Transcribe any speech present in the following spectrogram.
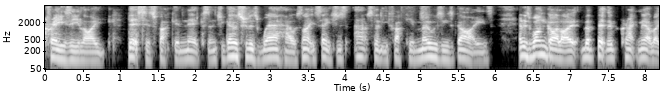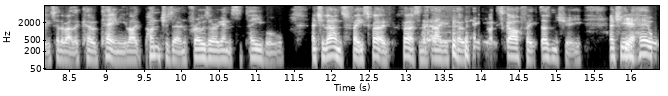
crazy like this is fucking Nix and she goes through this warehouse. Like you say she's absolutely fucking moseys guys. And there's one guy like the bit that cracked me up like you said about the cocaine he like punches her and throws her against the table. And she lands face first, first in a bag of cocaine like Scarface doesn't she? And she yeah. inhales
